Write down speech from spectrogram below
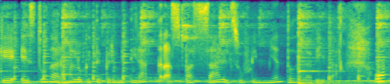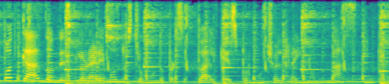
que es tu Dharma lo que te permitirá traspasar el sufrimiento de la vida. Un podcast donde exploraremos nuestro mundo perceptual, que es por mucho el reino más importante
